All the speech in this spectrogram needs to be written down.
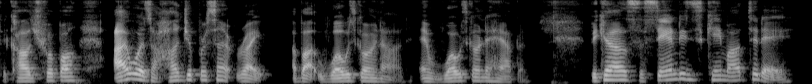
the college football, I was 100% right about what was going on and what was going to happen. Because the standings came out today.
